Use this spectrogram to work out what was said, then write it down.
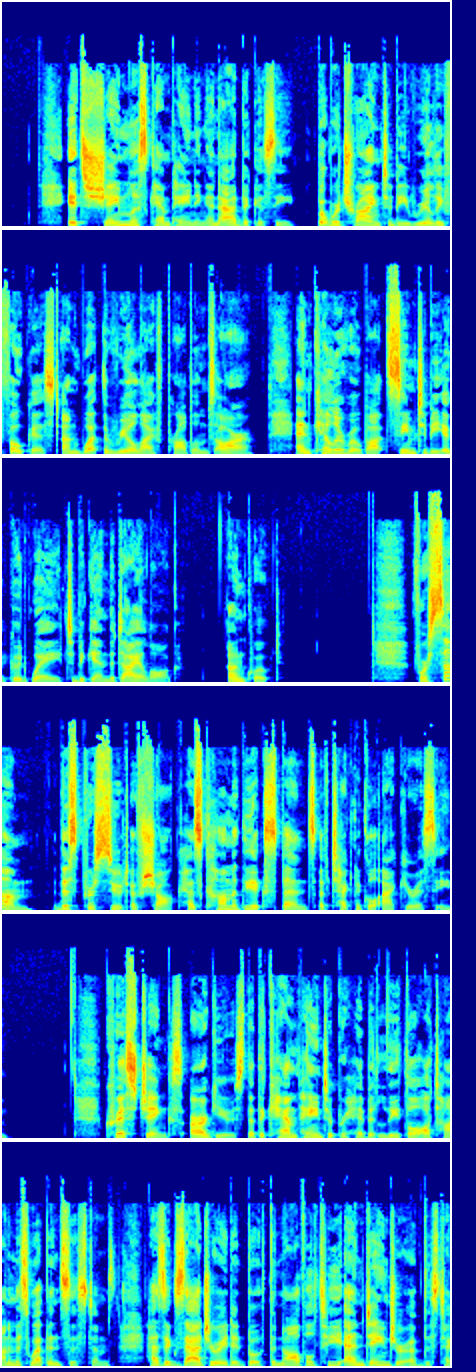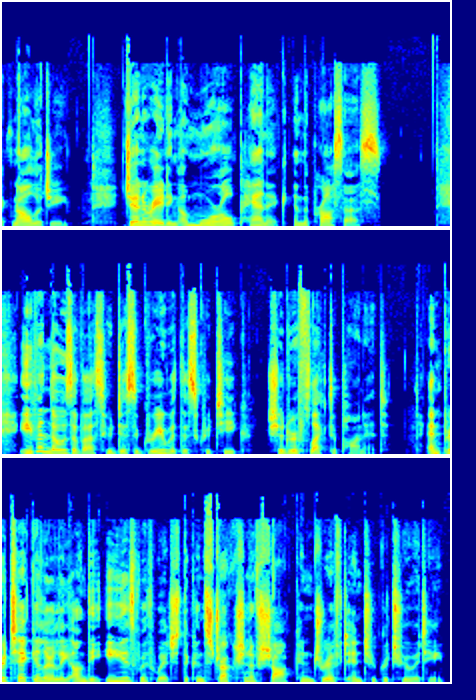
It's shameless campaigning and advocacy, but we're trying to be really focused on what the real life problems are, and killer robots seem to be a good way to begin the dialogue. Unquote. For some, this pursuit of shock has come at the expense of technical accuracy. Chris Jenks argues that the campaign to prohibit lethal autonomous weapon systems has exaggerated both the novelty and danger of this technology, generating a moral panic in the process. Even those of us who disagree with this critique should reflect upon it, and particularly on the ease with which the construction of shock can drift into gratuity.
